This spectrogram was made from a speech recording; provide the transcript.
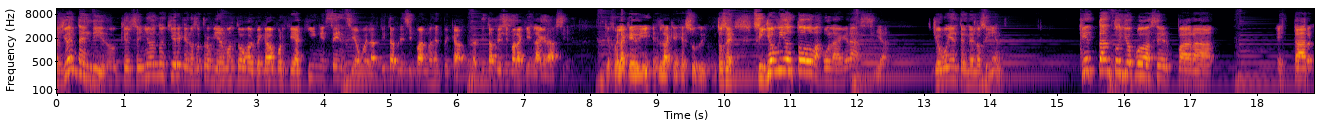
Yo he entendido que el Señor no quiere que nosotros miremos todos al pecado porque aquí en esencia o el artista principal no es el pecado. El artista principal aquí es la gracia, que fue la que, la que Jesús dijo. Entonces, si yo mido todo bajo la gracia, yo voy a entender lo siguiente. ¿Qué tanto yo puedo hacer para estar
